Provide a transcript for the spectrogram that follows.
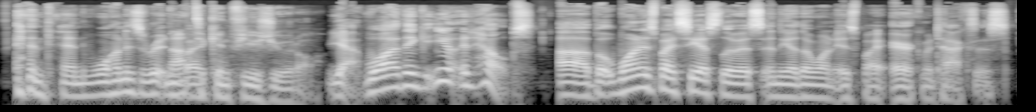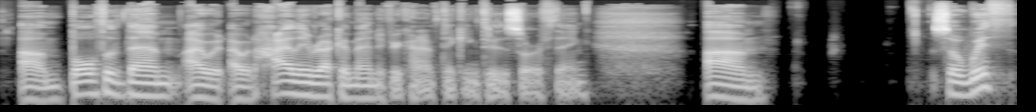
and then one is written Not by to confuse you at all. yeah. Well, I think you know it helps. Uh, but one is by C.S. Lewis, and the other one is by Eric Metaxas. Um, both of them, I would I would highly recommend if you're kind of thinking through this sort of thing. Um, so with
